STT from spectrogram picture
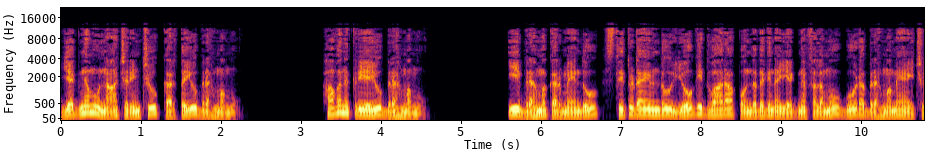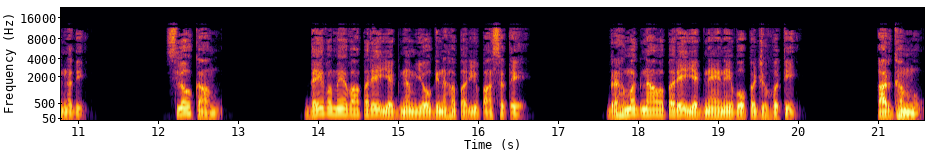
యజ్ఞము నాచరించు కర్తయు బ్రహ్మము. హవనక్రియయు బ్రహ్మము. ఈ బ్రహ్మకర్మేందు స్థితుడయుండు యోగి ద్వారా పొందదగిన యజ్ఞఫలము గూఢ బ్రహ్మమే అయిచున్నది. శ్లోకాము. దైవమేవాపరే యజ్ఞం యోగినః పర్యుపాసతే. బ్రహ్మజ్ఞావపరే యజ్ఞేనే వోపజుహ్వతి. అర్ధమ్ము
